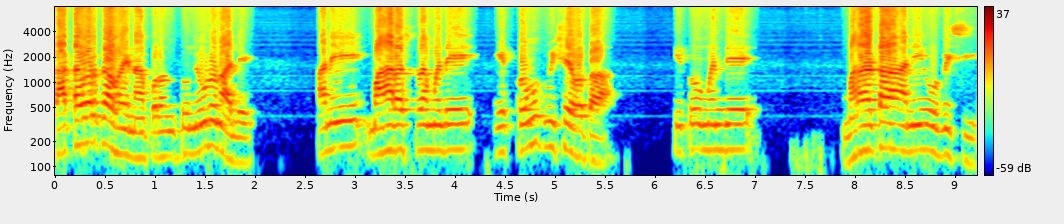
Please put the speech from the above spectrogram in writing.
काटावर का होईना परंतु निवडून आले. आणि महाराष्ट्रामध्ये एक प्रमुख विषय होता की तो म्हणजे मराठा आणि ओबीसी.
